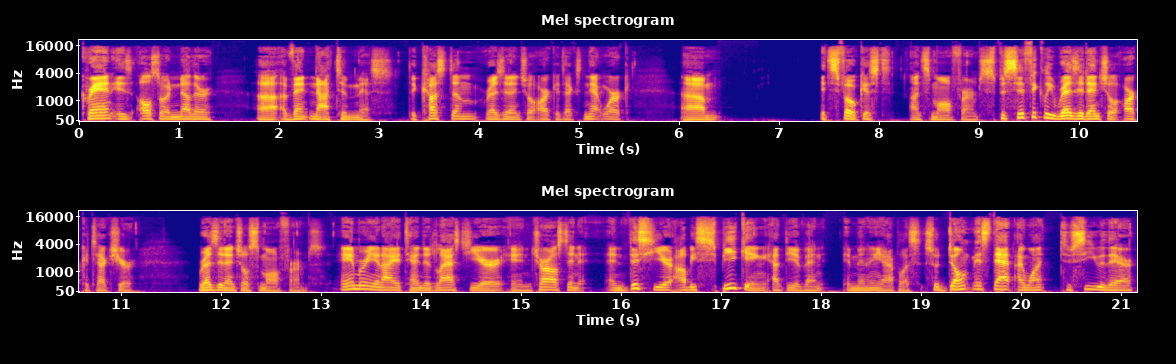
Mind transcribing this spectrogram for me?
CRAN is also another uh, event not to miss. The Custom Residential Architects Network. Um, it's focused on small firms, specifically residential architecture residential small firms. Anne Marie and I attended last year in Charleston, and this year I'll be speaking at the event in Minneapolis. So don't miss that. I want to see you there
